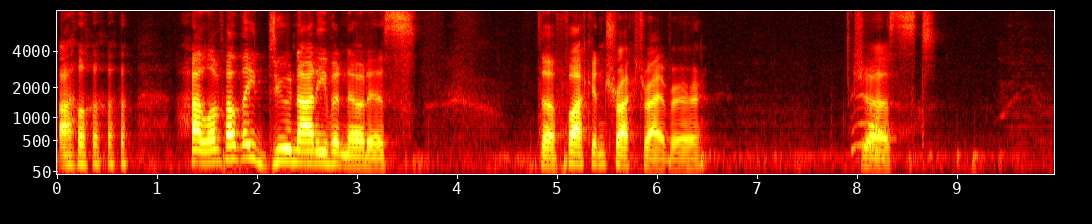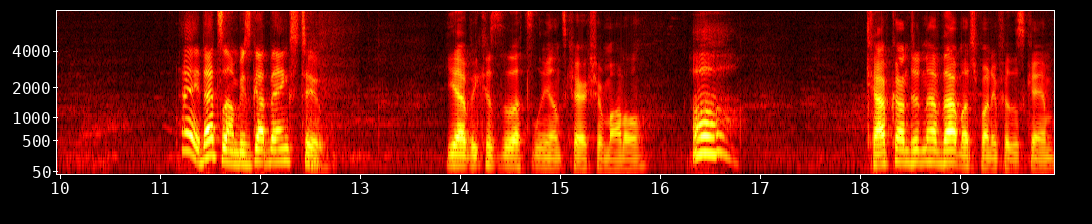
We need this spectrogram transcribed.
I, I love how they do not even notice the fucking truck driver. Just Hey, that zombie's got bangs too. yeah, because that's Leon's character model. Oh. Capcom didn't have that much money for this game.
